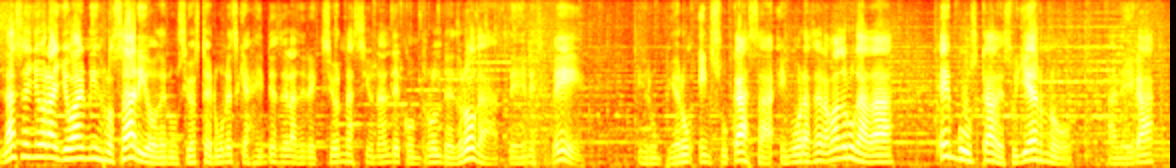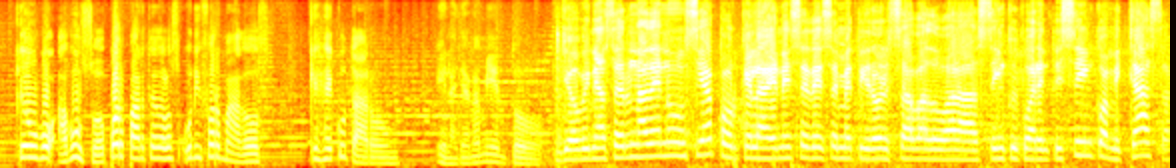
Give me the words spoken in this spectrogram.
La señora Joanny Rosario denunció este lunes que agentes de la Dirección Nacional de Control de Drogas, DNCD, irrumpieron en su casa en horas de la madrugada en busca de su yerno. Alega que hubo abuso por parte de los uniformados que ejecutaron el allanamiento. Yo vine a hacer una denuncia porque la NCD se me tiró el sábado a las 5 y 45 a mi casa,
